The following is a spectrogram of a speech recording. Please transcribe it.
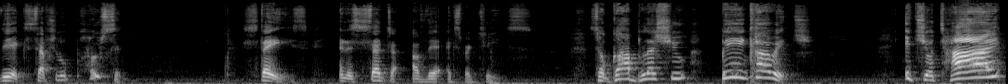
The exceptional person stays in the center of their expertise. So, God bless you. Be encouraged. It's your time,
